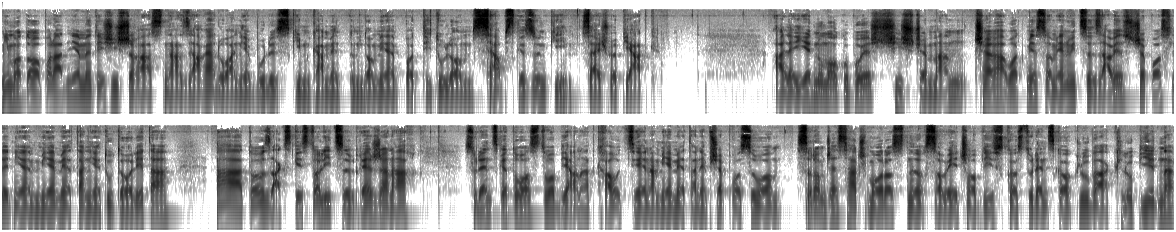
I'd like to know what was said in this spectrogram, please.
Mimo to poladniemy też jeszcze raz na zariadowanie buddyskim kamiennym domie pod tytułem Serbskie Zynki, zajszły piatk. Ale jedną małku jeszcze mam. Wczera odmie so mianujcy zawieszcze poslednie miermietanie tuto leta, a to w Zakskiej stolicy w Dreżanach. Studenckie towarstwo Bernard Kraut je na miermietanie przeprosiło. 70 młodostnych so wieczor blisko studenckiego kluba Klub 1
